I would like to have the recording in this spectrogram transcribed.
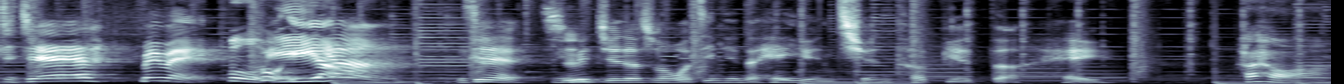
姐姐妹妹不一样。姐姐，你会觉得说我今天的黑眼圈特别的黑？还好啊，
